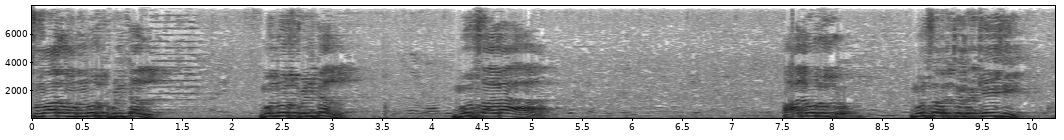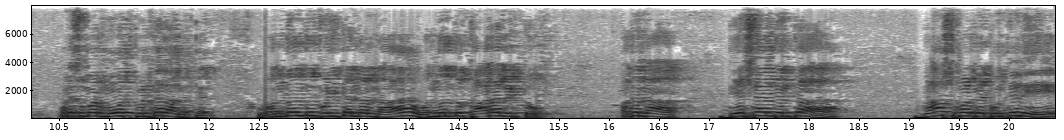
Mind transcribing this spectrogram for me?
ಸುಮಾರು ಮುನ್ನೂರು ಕ್ವಿಂಟಲ್ ಮುನ್ನೂರು ಕ್ವಿಂಟಲ್, ಮೂರು ಸಾವಿರ ಆರ್ನೂರು ಮೂರು ಸಾವಿರ ಚಿಲ್ಲರೆ ಕೆಜಿ, ಅಂದ್ರೆ ಸುಮಾರು ಮೂವತ್ತು ಕ್ವಿಂಟಲ್ ಆಗುತ್ತೆ. ಒಂದೊಂದು ಕ್ವಿಂಟಲ್ ಒಂದೊಂದು ಕಾರಲ್ಲಿಟ್ಟು ಅದನ್ನ ದೇಶಾದ್ಯಂತ ಬ್ಲಾಸ್ಟ್ ಮಾಡಬೇಕು ಅಂತೇಳಿ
